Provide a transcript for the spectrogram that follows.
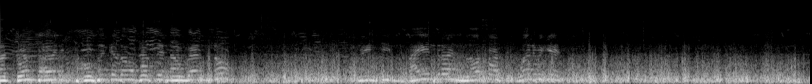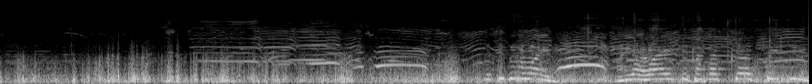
You are doing Tavares thousand ke down both now and no. 29 run loss of one wicket. Ritik Rawai. Mania Rawai ke sangat tertinggi.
